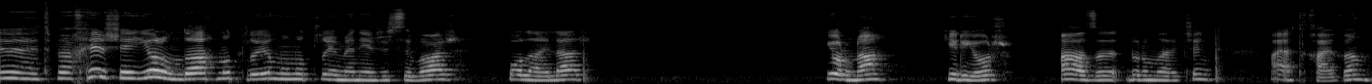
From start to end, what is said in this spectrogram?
Evet bak her şey yolunda mutluyum umutluyum enerjisi var. Olaylar yoluna giriyor. Ağzı durumlar için hayat kaygın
